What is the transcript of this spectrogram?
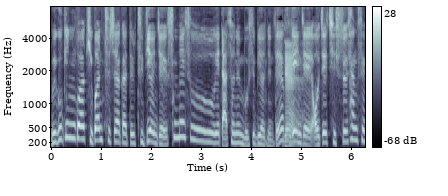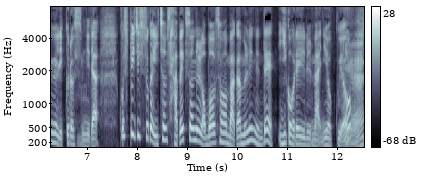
외국인과 기관 투자가들 드디어 이제 순매수에 나서는 모습이었는데요. 네. 그게 이제 어제 지수 상승을 이끌었습니다. 음. 코스피 지수가 2,400선을 넘어서 마감을 했는데 이 거래일만이었고요. 예.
